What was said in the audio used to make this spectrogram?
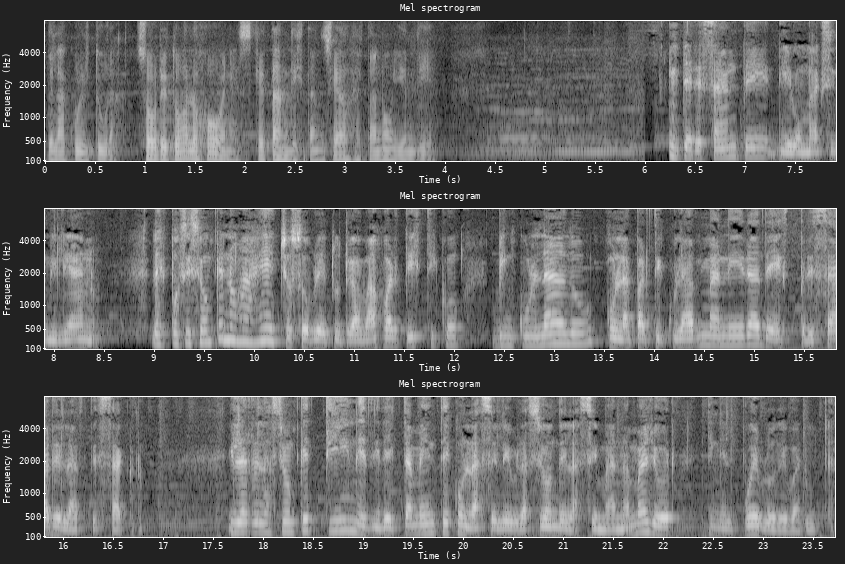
de la cultura, sobre todo a los jóvenes que tan distanciados están hoy en día. Interesante, Diego Maximiliano, la exposición que nos has hecho sobre tu trabajo artístico vinculado con la particular manera de expresar el arte sacro y la relación que tiene directamente con la celebración de la Semana Mayor en el pueblo de Baruta.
